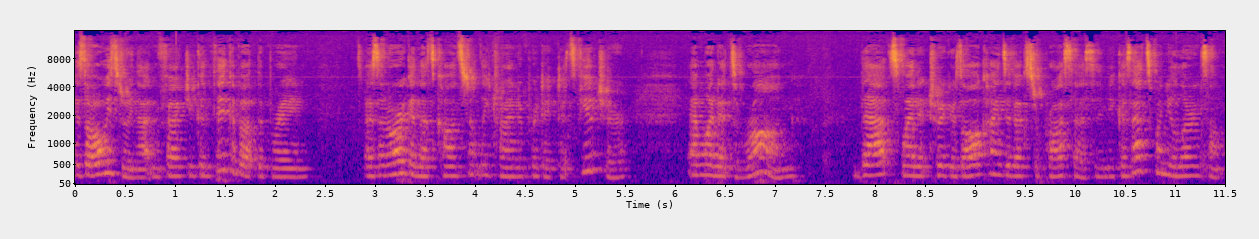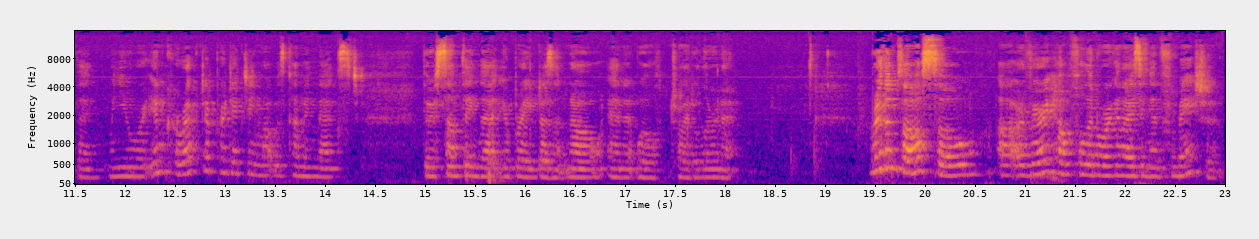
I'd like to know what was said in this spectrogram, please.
is always doing that. In fact, you can think about the brain as an organ that's constantly trying to predict its future, and when it's wrong, that's when it triggers all kinds of extra processing because that's when you learn something. When you were incorrect at predicting what was coming next, there's something that your brain doesn't know and it will try to learn it. Rhythms also uh, are very helpful in organizing information.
